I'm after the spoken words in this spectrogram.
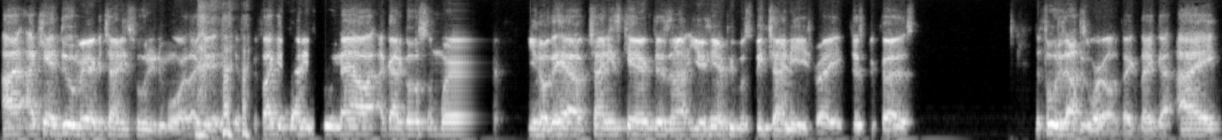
I, I can't do American Chinese food anymore. Like if, if I get Chinese food now, I, I got to go somewhere. You know, they have Chinese characters, and I, you're hearing people speak Chinese, right? Just because the food is out this world. Like like I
